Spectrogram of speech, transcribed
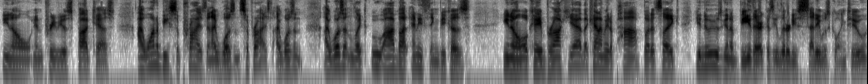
you know, in previous podcast. I want to be surprised, and I wasn't surprised. I wasn't, I wasn't like ooh ah about anything because, you know, okay, Brock, yeah, that kind of made a pop, but it's like you knew he was gonna be there because he literally said he was going to,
